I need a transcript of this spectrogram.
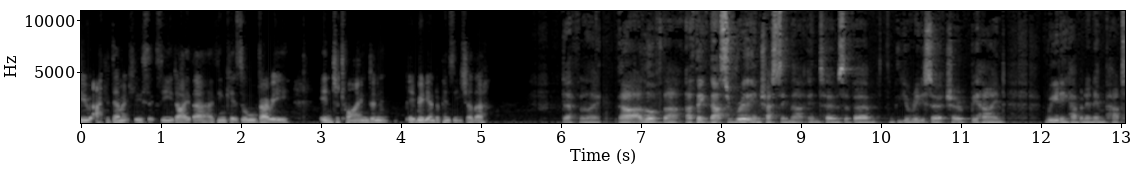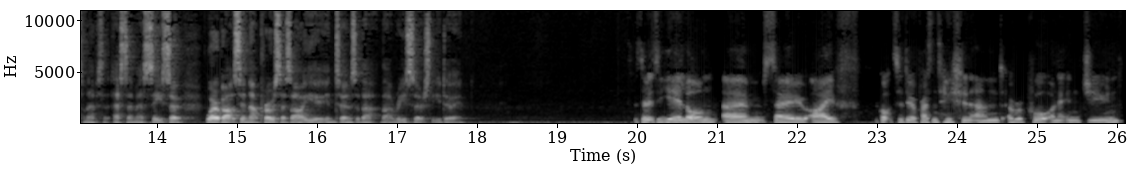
to academically succeed either. I think it's all very intertwined and it really underpins each other. Definitely, I love that. I think that's really interesting. That in terms of um, your research behind reading having an impact on SMSC. So, whereabouts in that process are you in terms of that that research that you're doing? So it's a year long. Um, so I've got to do a presentation and a report on it in June.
